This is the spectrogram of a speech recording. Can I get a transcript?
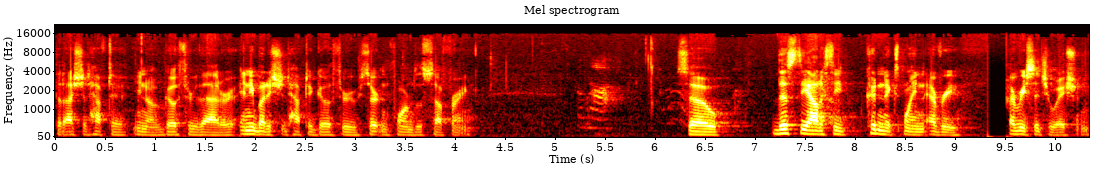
that I should have to, you know, go through that, or anybody should have to go through certain forms of suffering. So this theodicy couldn't explain every, every situation.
